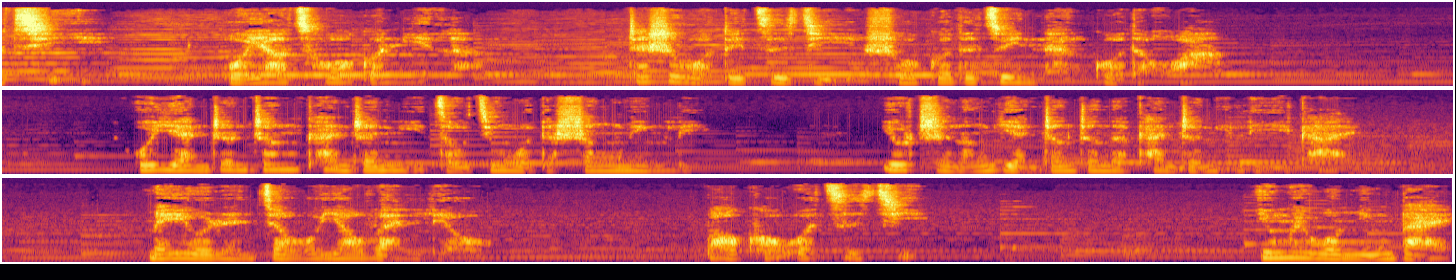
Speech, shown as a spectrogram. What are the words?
不起，我要错过你了。这是我对自己说过的最难过的话。我眼睁睁看着你走进我的生命里，又只能眼睁睁的看着你离开。没有人叫我要挽留，包括我自己，因为我明白，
